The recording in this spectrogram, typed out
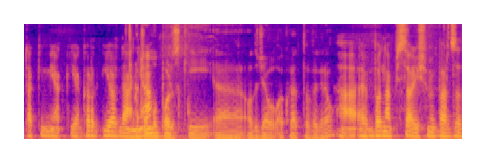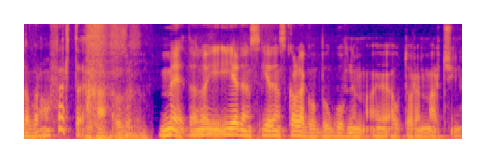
takim jak, jak Jordania. A czemu polski e, oddział akurat to wygrał? A, bo napisaliśmy bardzo dobrą ofertę. Aha, rozumiem. My, no, no jeden, z, jeden z kolegów był głównym e, autorem, Marcin.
